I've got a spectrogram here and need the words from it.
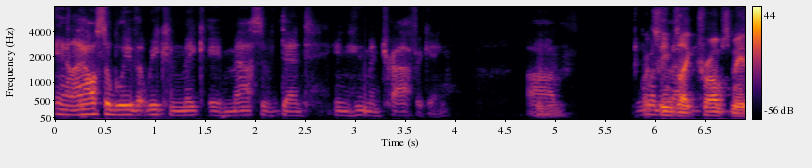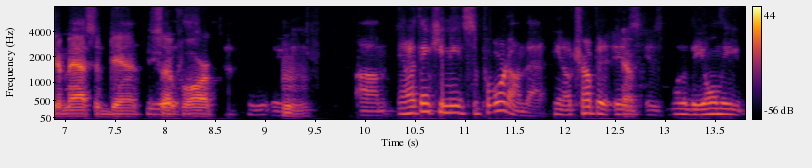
and I also believe that we can make a massive dent in human trafficking. Um, It seems that- like Trump's made a massive dent so far. Absolutely. Mhm. Um, and I think he needs support on that. You know, Trump is is one of the only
